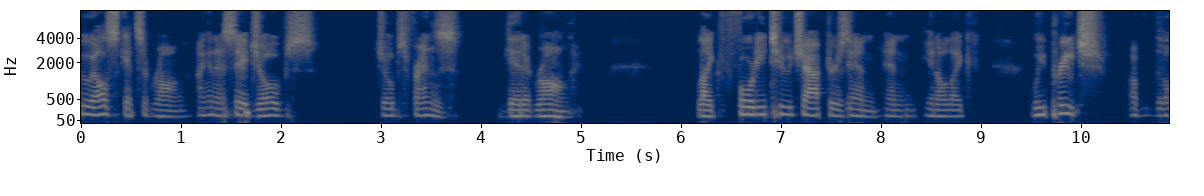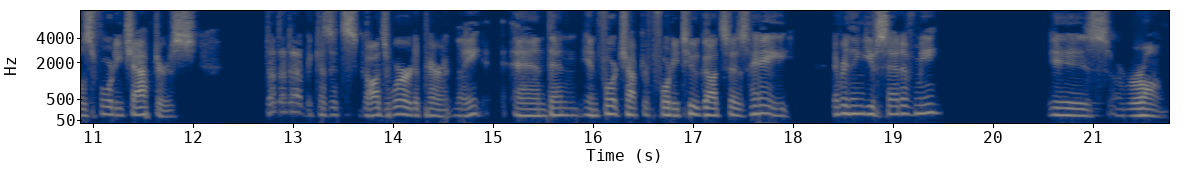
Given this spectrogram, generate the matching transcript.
who else gets it wrong? I'm going to say Job's, Job's friends get it wrong. Like 42 chapters in, and you know, like we preach of those 40 chapters da, da, da, because it's God's word, apparently. And then in four, chapter 42, God says, Hey, everything you've said of me is wrong.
